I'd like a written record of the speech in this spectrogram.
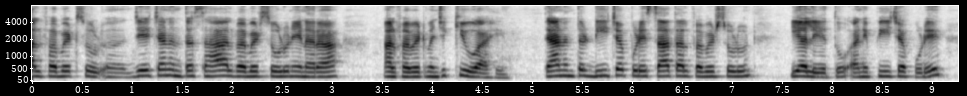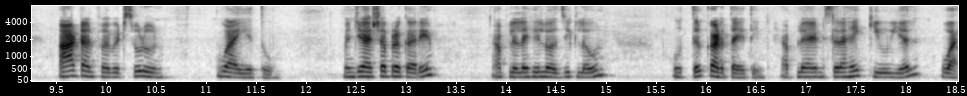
अल्फाबेट सोड जेच्या नंतर सहा अल्फाबेट सोडून येणारा अल्फाबेट म्हणजे क्यू आहे. त्यानंतर डीच्या पुढे सात अल्फाबेट सोडून यल येतो आणि पीच्या पुढे आठ अल्फाबेट सोडून वाय येतो. म्हणजे अशा प्रकारे आपल्याला हे लॉजिक लावून उत्तर काढता येते. आपला ॲन्सर आहे क्यू यल वाय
